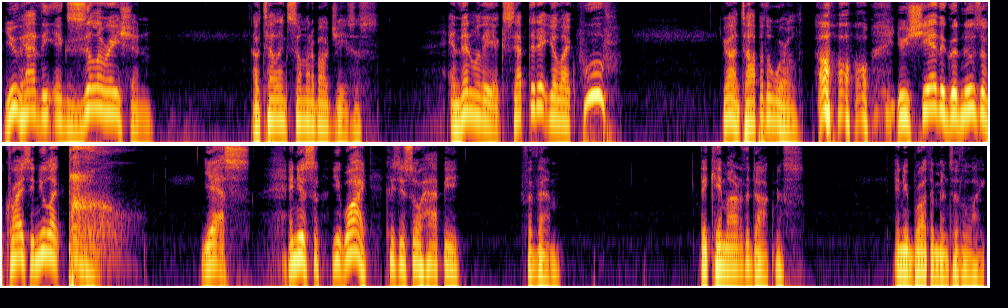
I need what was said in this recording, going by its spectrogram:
you've had the exhilaration of telling someone about Jesus. And then when they accepted it, you're like, whew, you're on top of the world. Oh, you share the good news of Christ and you're like, Yes. And you're so, you, why? Because you're so happy for them. They came out of the darkness and you brought them into the light.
